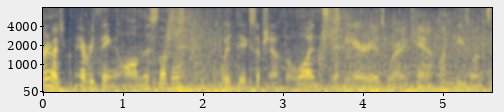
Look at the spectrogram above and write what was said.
pretty much everything on this level, with the exception of the ones in the areas where I can't, like these ones.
